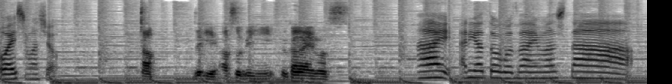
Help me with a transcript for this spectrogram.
お会いしましょう。ぜひ遊びに伺います。はい、ありがとうございました。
